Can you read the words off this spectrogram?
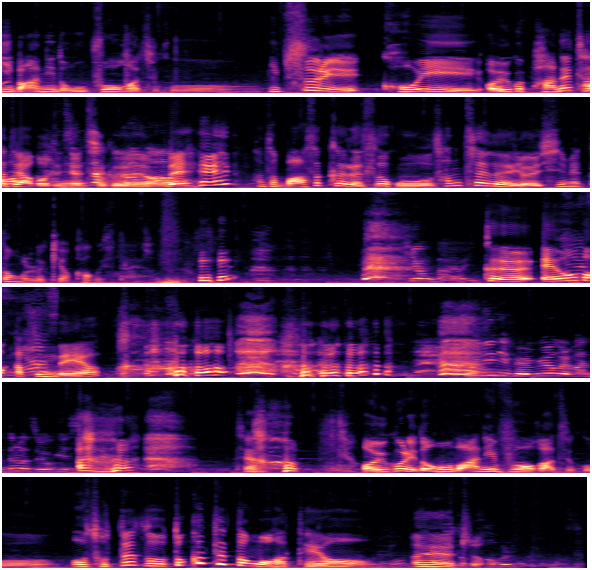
입 안이 너무 부어가지고 입술이 거의 얼굴 반을 차지하거든요, 진짜 지금. 그러다. 네. 한참 마스크를 쓰고 산책을 열심히 했던 걸로 기억하고 있어요. 기억나요? 이- 그 애호박 같은데요? 본인이 별명을 만들어주고 계시네요. 제가 얼굴이 너무 많이 부어가지고 어, 저 때도 똑같았던 것 같아요. 그래요? 네, 또 저- 밥을 못 먹었어요.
